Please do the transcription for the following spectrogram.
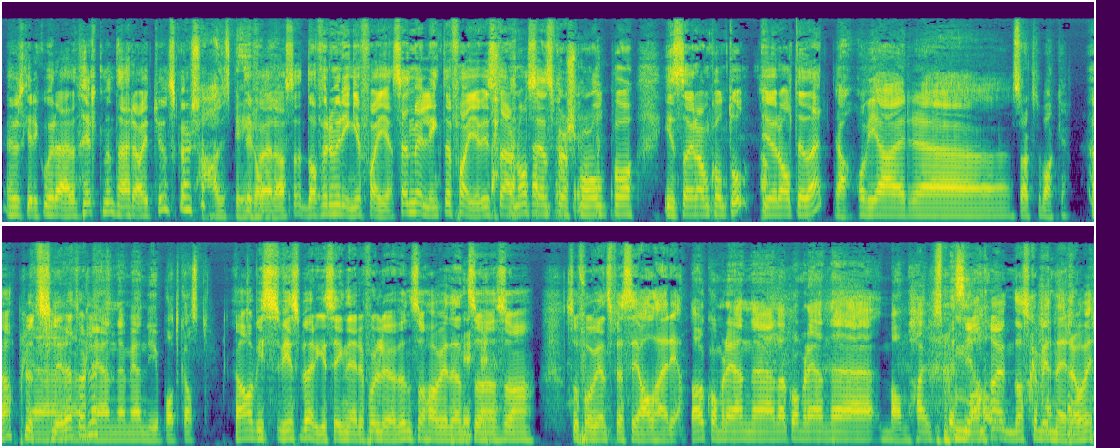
Jeg husker ikke hvor det er helt, men det er iTunes, kanskje. Ja, det spiller De får altså. Da får de ringe Faye. Send melding til Faye hvis det er noe. Send spørsmål på Instagram-kontoen. Gjør alt det der. ja. Og vi er uh, straks tilbake. Ja, plutselig, rett og Eh, slett. Med en, med en ny podkast. Ja, hvis, hvis Børge signerer for Løven, så har vi den, så, så, så får vi en spesial her igjen. Da kommer det en, eh, da kommer det en uh, Mannheim-spesial. Mannheim, da skal vi nedover.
